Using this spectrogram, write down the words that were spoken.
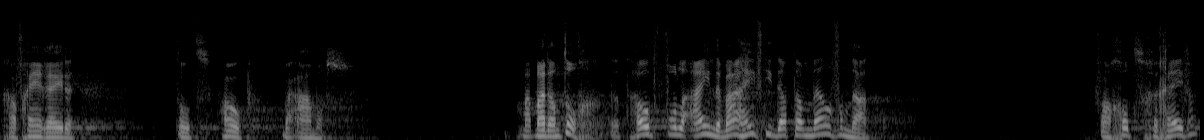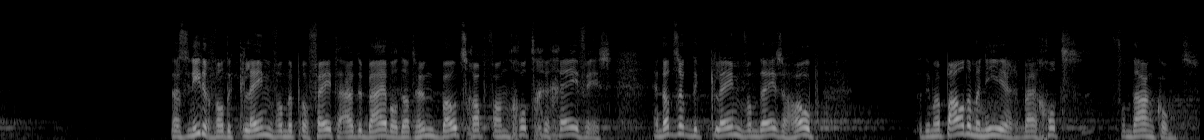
gaf geen reden tot hoop bij Amos. Maar, maar dan toch, dat hoopvolle einde, waar heeft hij dat dan wel vandaan? Van God gegeven? Dat is in ieder geval de claim van de profeten uit de Bijbel, dat hun boodschap van God gegeven is. En dat is ook de claim van deze hoop, dat in een bepaalde manier bij God vandaan komt.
